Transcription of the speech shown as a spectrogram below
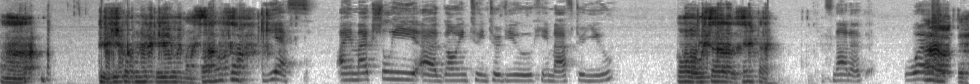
Uh, did you communicate with my son also? Yes, I am actually uh, going to interview him after you. Oh, we said at the same time. It's not a well. Oh, okay.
